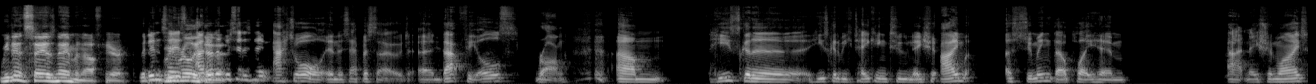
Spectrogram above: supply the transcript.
We didn't say his name enough here. We didn't say. We his, really I don't think we said his name at all in this episode, and that feels wrong. Um, he's gonna he's gonna be taking to nation. I'm assuming they'll play him at Nationwide,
